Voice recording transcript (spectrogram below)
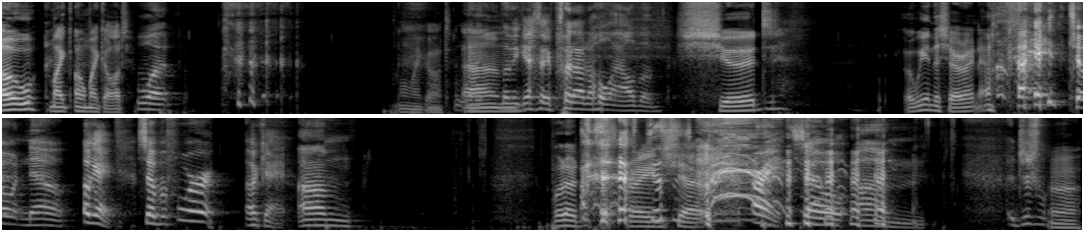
Oh my! Oh my god! What? Oh my god! Let me- Um, Let me guess. They put out a whole album. should are we in the show right now? I don't know. Okay, so before. Okay. Um. what a strange This is- show. All right. So um. Just Uh,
